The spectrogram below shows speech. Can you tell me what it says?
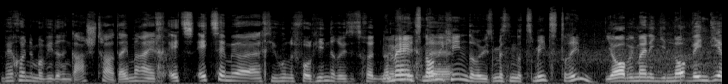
Wir können mal wieder einen Gast haben. Da haben wir eigentlich, jetzt, jetzt haben wir eigentlich die 100 Folge hinter uns. Jetzt könnten Na, wir haben es noch äh, nicht hinter uns, wir sind noch mit drin. Ja, aber ich meine, wenn, die,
